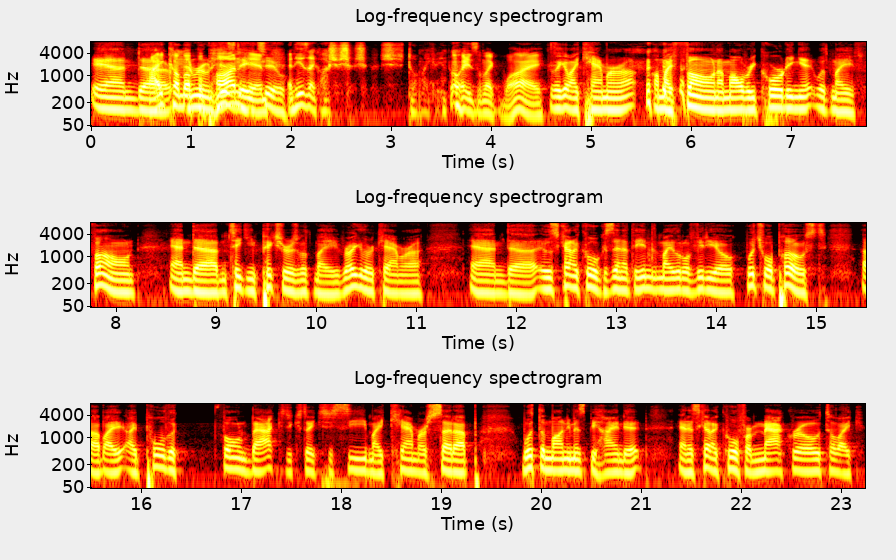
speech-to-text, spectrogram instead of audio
And uh, I come and up upon him, too. and he's like, oh, shh, shh, shh, don't make any noise. I'm like, why? Because I got my camera on my phone. I'm all recording it with my phone and uh, I'm taking pictures with my regular camera. And uh, it was kind of cool because then at the end of my little video, which we'll post, uh, I, I pull the phone back so you can see my camera set up with the monuments behind it. And it's kind of cool from macro to like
